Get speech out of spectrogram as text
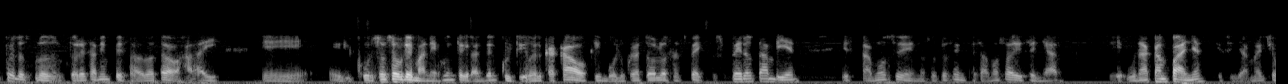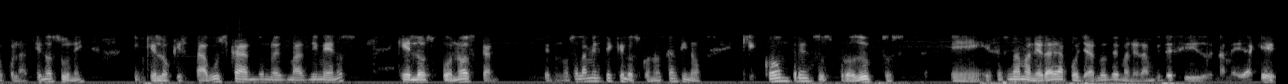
pues los productores han empezado a trabajar ahí. Eh, el curso sobre manejo integral del cultivo del cacao, que involucra todos los aspectos, pero también estamos, eh, nosotros empezamos a diseñar eh, una campaña que se llama El Chocolate nos une, y que lo que está buscando no es más ni menos que los conozcan, pero no solamente que los conozcan, sino que compren sus productos. esa es una manera de apoyarlos de manera muy decidida. En la medida que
